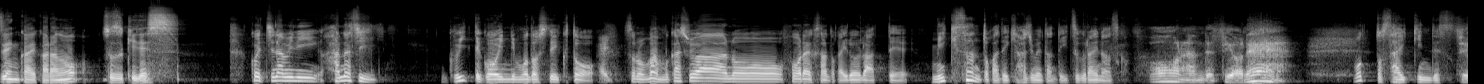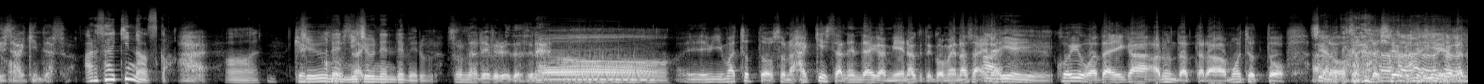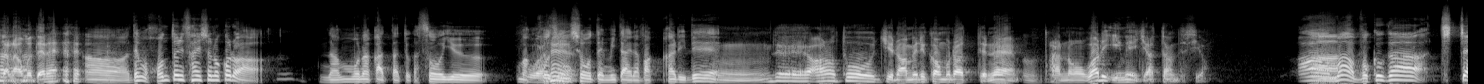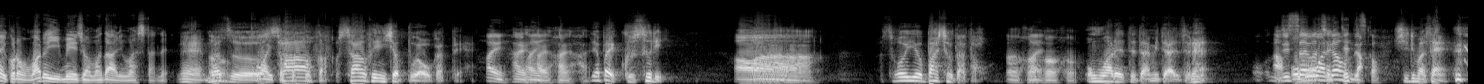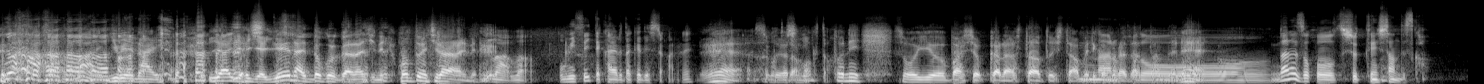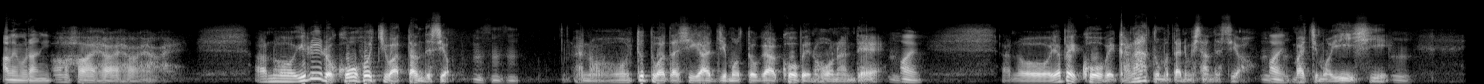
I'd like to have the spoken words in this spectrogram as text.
前回からの続きです。これちなみに話ぐいって強引に戻していくと、はいそのまあ昔はあのフォーライフさんとかいろいろあってミキさんとかでき始めたんっていつぐらいなんですか？そうなんですよね。もっと最近ですかつい最近です。あれ最近なんですか？はい。ああ結10年構最20年レベルそんなレベルですね。あえー今ちょっとそのはっきりした年代が見えなくてごめんなさいね。あいえいえいえこういう話題があるんだったらもうちょっとあ調べてください調べてみてよかったな思ってね。ああでも本当に最初の頃は何もなかったというかそういう、まあ、そうね個人商店みたいなばっかりで、うん、であの当時のアメリカ村ってね、あの悪いイメージあったんですよ。ああまあ僕がちっちゃい頃も悪いイメージはまだありましたね。ね、うんまず怖いとことサーか。フサーフィンショップが多かってはいはいはいはいはい。やっぱり薬あそういう場所だとああ、うんうんうん思われてたみたいですね。あ。実際は違うんですか？知りません。まあ言えない。いやいやいや言えないどころかなしに本当に知らないんで。ねまあまあお店行って買えるだけでしたからね。え仕事しに行くと本当にそういう場所からスタートしたアメリカ村だったんでね。なるほどなんでそこ出店したんですか？雨村にあ。はいはいはいはい。あのいろいろ候補地はあったんですよ。あのちょっと私が地元が神戸の方なんで、はい。あのやっぱり神戸かなと思ったりもしたんですよ。はい。街もいいし、うん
